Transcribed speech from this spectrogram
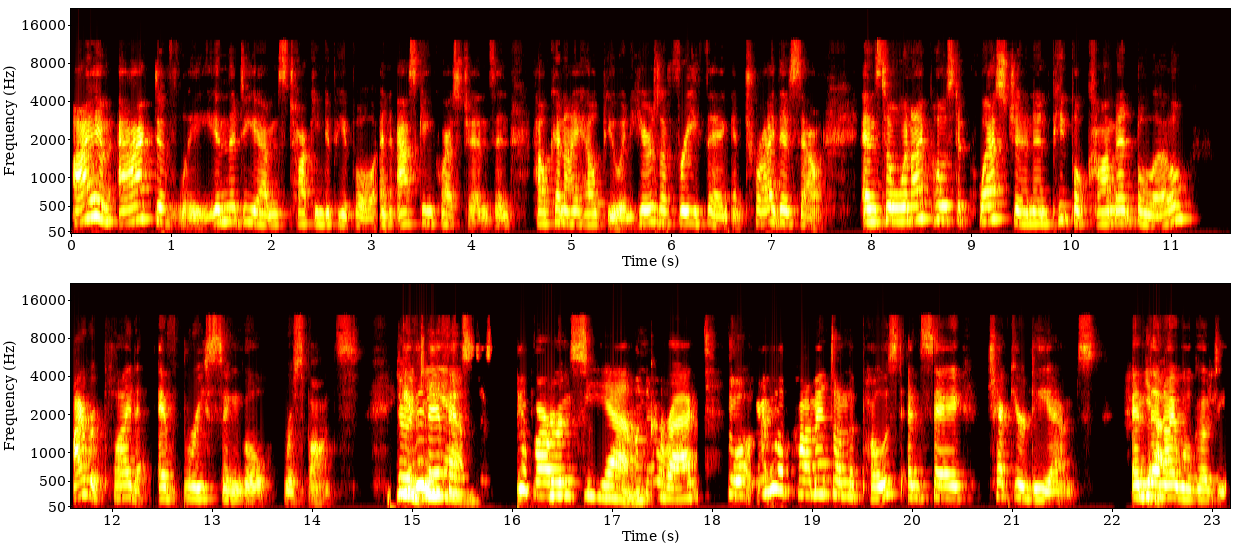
I am actively in the DMs talking to people and asking questions and how can I help you? And here's a free thing and try this out. And so when I post a question and people comment below, I reply to every single response. Through Even DM. if it's just Barnes. DM, correct. So I will comment on the post and say, check your DMs. And yeah. then I will go deep.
